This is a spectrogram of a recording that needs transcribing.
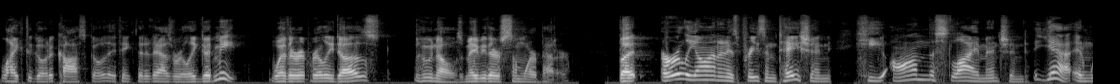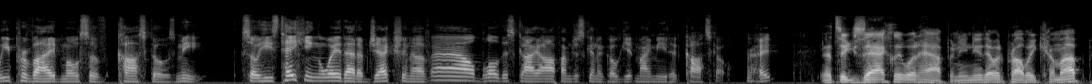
like to go to Costco. They think that it has really good meat. Whether it really does, who knows? Maybe there's somewhere better. But early on in his presentation, he on the sly mentioned, yeah, and we provide most of Costco's meat. So he's taking away that objection of, ah, I'll blow this guy off. I'm just going to go get my meat at Costco, right? That's exactly what happened. He knew that would probably come up,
